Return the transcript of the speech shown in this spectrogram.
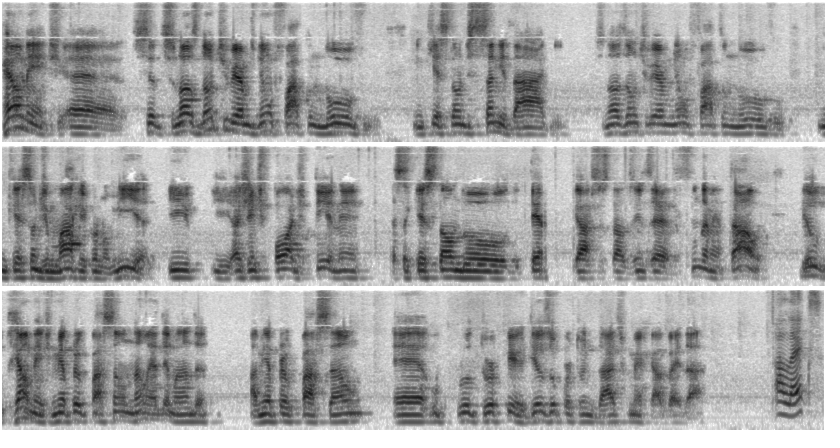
Realmente, é, se, se nós não tivermos nenhum fato novo em questão de sanidade, se nós não tivermos nenhum fato novo em questão de macroeconomia, e, e a gente pode ter, né, essa questão do, do teto de gastos dos Estados Unidos é fundamental, eu realmente, minha preocupação não é a demanda, a minha preocupação é, o produtor perder as oportunidades que o mercado vai dar. Alex?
